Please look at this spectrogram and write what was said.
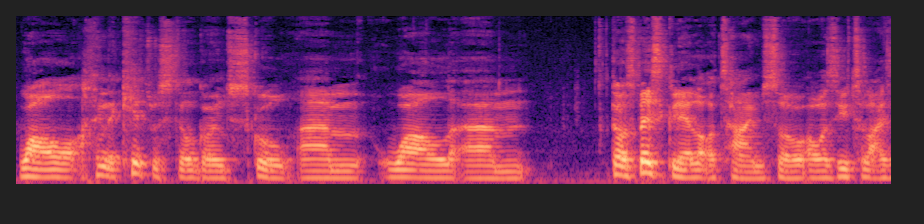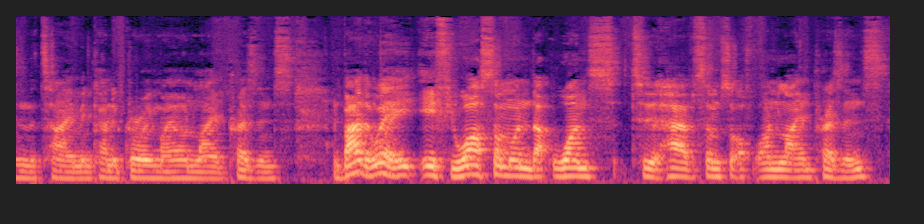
while I think the kids were still going to school, um, while um, there was basically a lot of time, so I was utilizing the time and kind of growing my online presence. And by the way, if you are someone that wants to have some sort of online presence,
